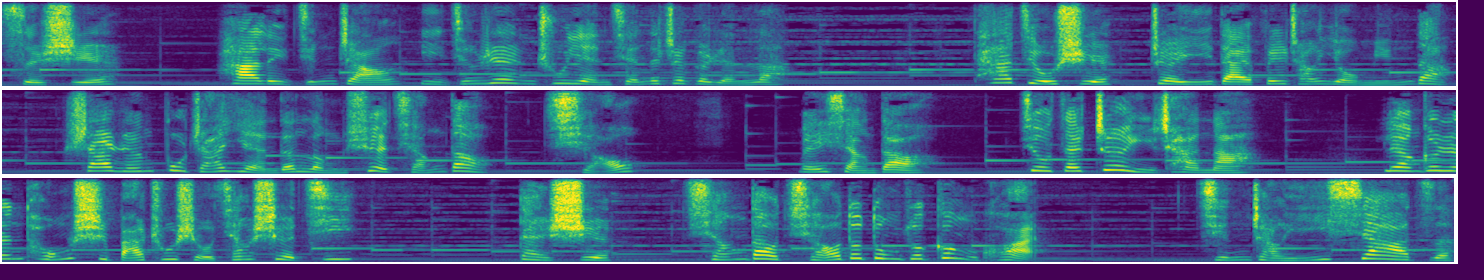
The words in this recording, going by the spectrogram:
此时，哈利警长已经认出眼前的这个人了，他就是这一带非常有名的杀人不眨眼的冷血强盗乔。没想到，就在这一刹那，两个人同时拔出手枪射击，但是强盗乔的动作更快。警长一下子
